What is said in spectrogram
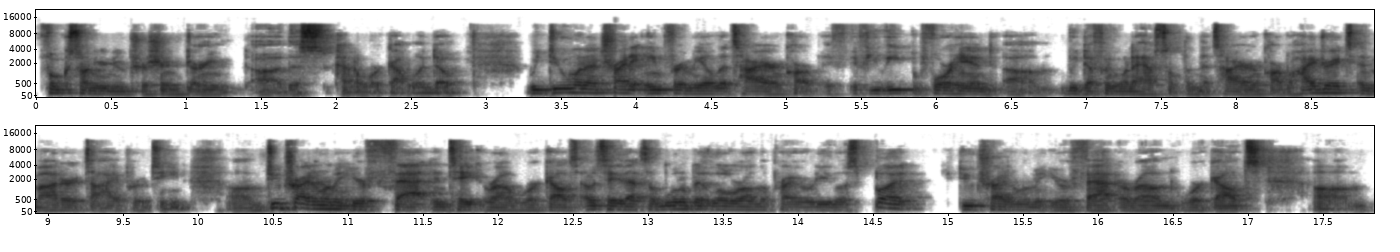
focus on your nutrition during uh, this kind of workout window. We do want to try to aim for a meal that's higher in carb. If, if you eat beforehand, um, we definitely want to have something that's higher in carbohydrates and moderate to high protein. Um, do try to limit your fat intake around workouts. I would say that's a little bit lower on the priority list, but do try to limit your fat around workouts. Um,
